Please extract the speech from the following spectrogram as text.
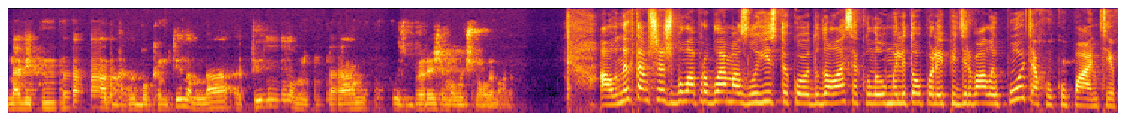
навіть над глибоким тилом на тилом на узбережжі молочного лиману. А у них там ще ж була проблема з логістикою. Додалася, коли у Мелітополі підірвали потяг окупантів,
